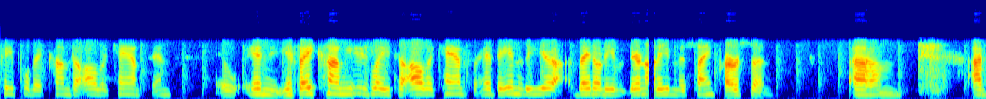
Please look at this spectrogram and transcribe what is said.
people that come to all the camps, and and if they come usually to all the camps at the end of the year, they don't even they're not even the same person. Um, I've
